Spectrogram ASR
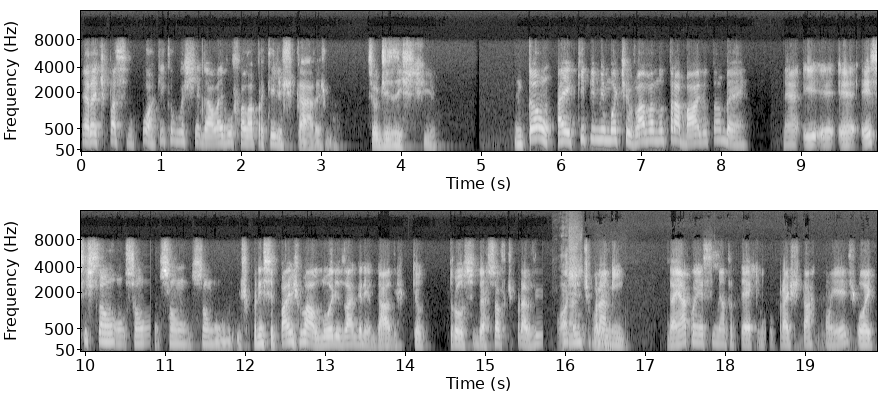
era tipo assim, porra, o que, que eu vou chegar lá e vou falar para aqueles caras, mano, se eu desistir? Então, a equipe me motivava no trabalho também. Né? E, e, e esses são, são, são, são os principais valores agregados que eu trouxe do Airsoft para vida, para mim, ganhar conhecimento técnico para estar com eles. Oi.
